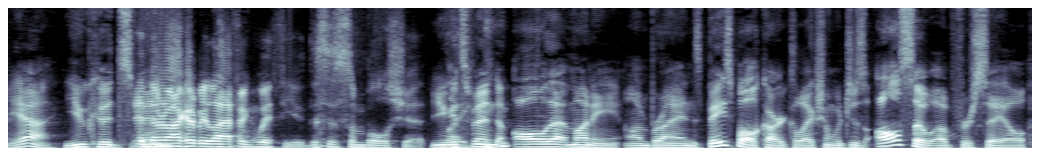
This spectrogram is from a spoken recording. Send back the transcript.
Yeah, you could spend. and they're not going to be laughing with you. This is some bullshit. You Like, could spend all that money on Brian's baseball card collection, which is also up for sale.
